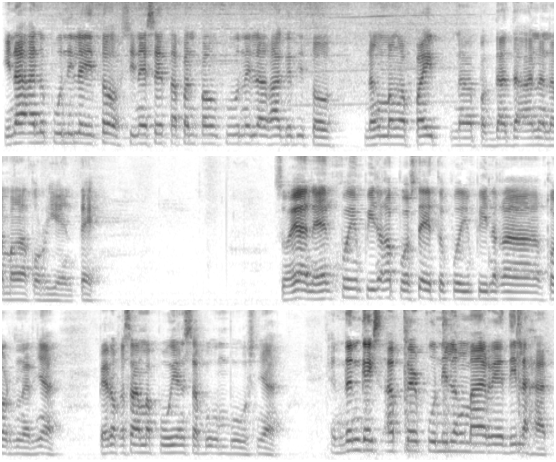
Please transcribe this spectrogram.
inaano po nila ito, sinesetapan pa po nila kagad ito ng mga pipe na pagdadaanan ng mga kuryente. So ayan, ayan po yung pinaka-poste, ito po yung pinaka-corner niya. Pero kasama po yan sa buong buhos niya. And then guys, after po nilang ma-ready lahat,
